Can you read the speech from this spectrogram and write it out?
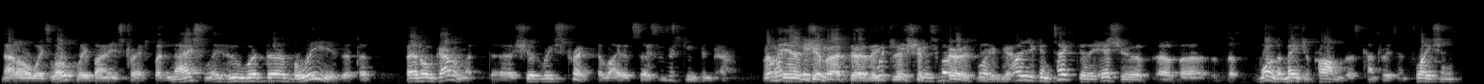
not always locally by any stretch, but nationally, who would uh, believe that the federal government uh, should restrict the right of citizens to keep and bear. Let me ask you about uh, the, this conspiracy again. Well, you can take the issue of, of uh, the, one of the major problems of this country is inflation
